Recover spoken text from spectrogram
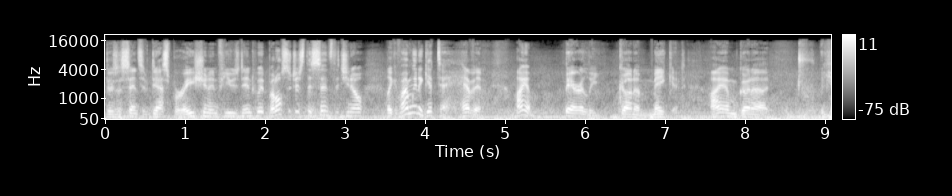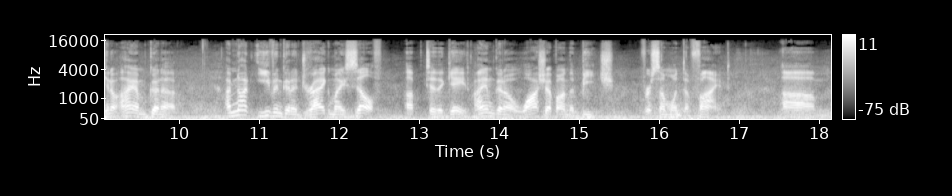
there's a sense of desperation infused into it, but also just the sense that you know, like if I'm going to get to heaven, I am barely gonna make it. I am gonna you know, I am gonna I'm not even gonna drag myself up to the gate. I am gonna wash up on the beach for someone to find. Um,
